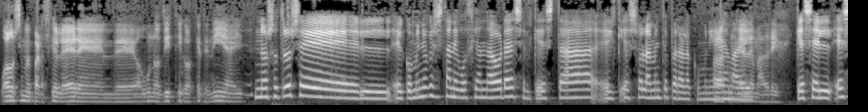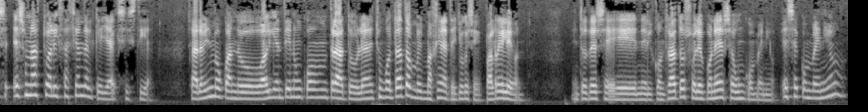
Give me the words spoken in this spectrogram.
o algo sí me pareció leer en, de algunos dísticos que tenía. Y, Nosotros eh, el, el convenio que se está negociando ahora es el que está el que es solamente para la Comunidad, Para la de, Comunidad Madrid, de Madrid. que es el es, es una actualización del que ya existía. O sea, ahora mismo cuando alguien tiene un contrato, le han hecho un contrato, pues imagínate, yo qué sé, para el Rey León. Entonces, eh, en el contrato suele poner según convenio. Ese convenio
